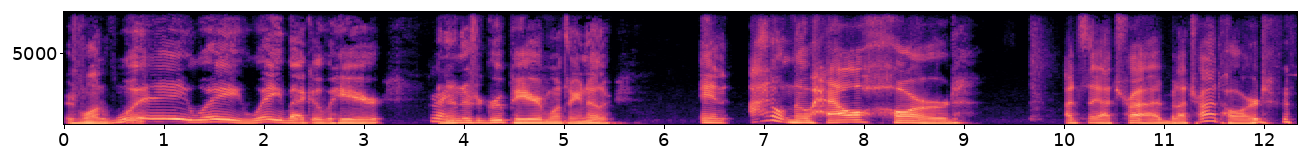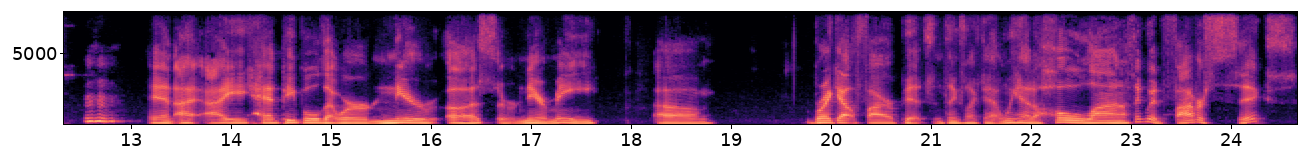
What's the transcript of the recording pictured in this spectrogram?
There's one way, way, way back over here. right. And then there's a group here and one thing another. And I don't know how hard I'd say I tried, but I tried hard. hmm And I, I had people that were near us or near me um, break out fire pits and things like that. And we had a whole line, I think we had five or six,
